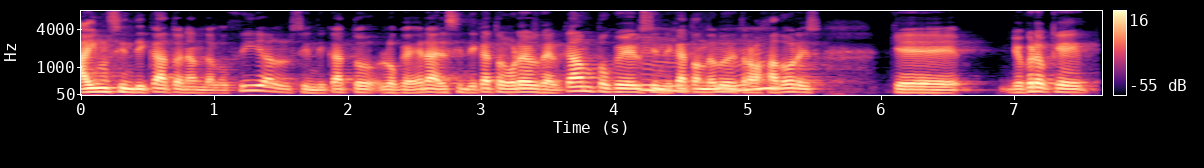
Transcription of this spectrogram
Hay un sindicato en Andalucía, el sindicato, lo que era el Sindicato de Obreros del Campo, que es el Sindicato Andaluz de Trabajadores, que yo creo que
